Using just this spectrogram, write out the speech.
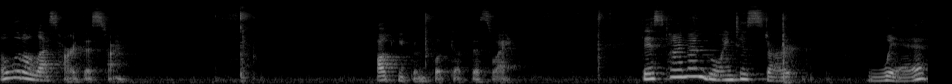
a little less hard this time. I'll keep them flipped up this way. This time I'm going to start with,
